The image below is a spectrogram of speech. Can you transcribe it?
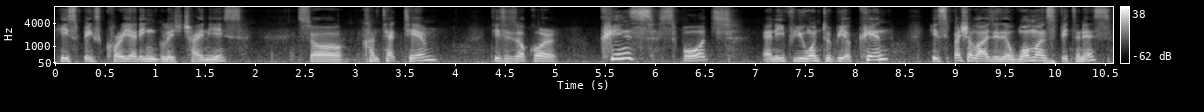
He speaks Korean, English, Chinese. So contact him. This is called Queen's Sports, and if you want to be a queen, he specializes in women's fitness.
